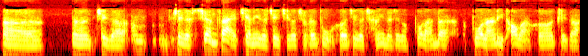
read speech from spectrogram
呃，呃，这个这个现在建立的这几个指挥部和这个成立的这个波兰的波兰、立陶宛和这个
